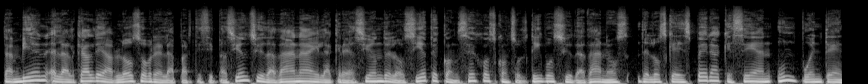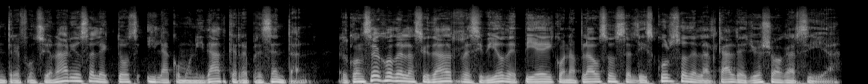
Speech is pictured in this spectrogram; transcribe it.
También el alcalde habló sobre la participación ciudadana y la creación de los siete consejos consultivos ciudadanos de los que espera que sean un puente entre funcionarios electos y la comunidad que representan. El Consejo de la Ciudad recibió de pie y con aplausos el discurso del alcalde Joshua García.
